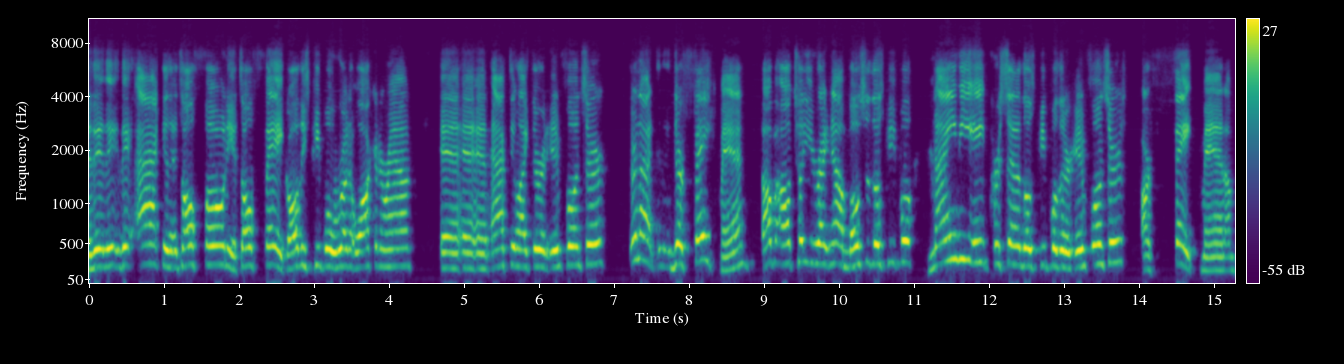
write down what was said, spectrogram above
and they, they, they act and it's all phony it's all fake. All these people running walking around and, and, and, acting like they're an influencer. They're not they're fake man. I'll, I'll tell you right now most of those people 98% of those people that are influencers are fake man. I'm,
